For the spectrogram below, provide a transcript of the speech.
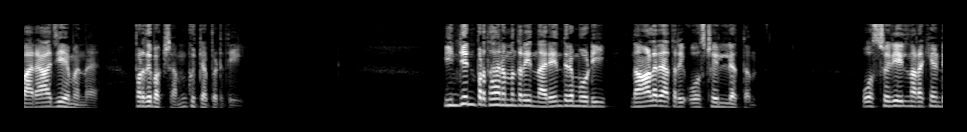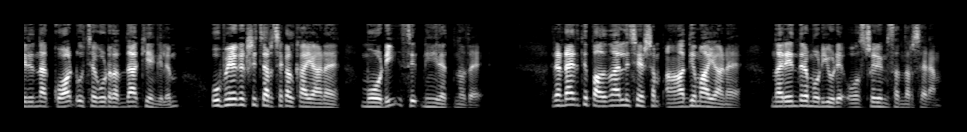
പരാജയമെന്ന് പ്രതിപക്ഷം കുറ്റപ്പെടുത്തി. ഇന്ത്യൻ പ്രധാനമന്ത്രി നരേന്ദ്രമോദി നാളെ രാത്രി ഓസ്ട്രേലിയയിലെത്തും ഓസ്ട്രേലിയയിൽ നടക്കേണ്ടിരുന്ന ക്വാഡ് ഉച്ചകോടി റദ്ദാക്കിയെങ്കിലും ഉഭയകക്ഷി ചർച്ചകൾക്കായാണ് മോഡി സിഡ്നിയിലെത്തുന്നത്. രണ്ടായിരത്തി പതിനാലിന് ശേഷം ആദ്യമായാണ് നരേന്ദ്രമോദിയുടെ ഓസ്ട്രേലിയൻ സന്ദർശനം.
